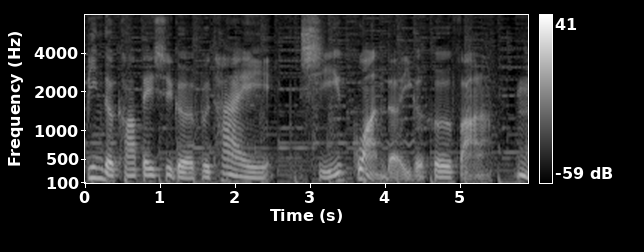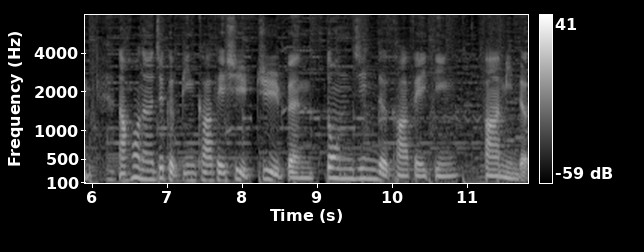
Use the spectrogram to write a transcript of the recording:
冰的咖啡是个不太习惯的一个喝法啦。嗯，然后呢，这个冰咖啡是日本东京的咖啡厅发明的，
